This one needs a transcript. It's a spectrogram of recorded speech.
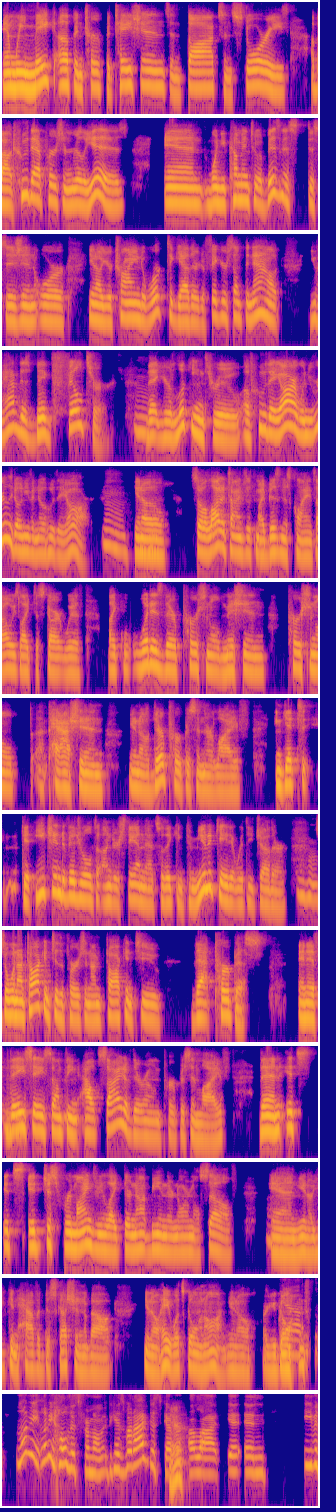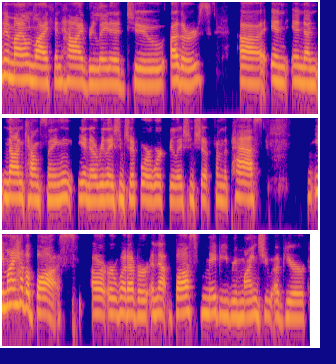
and we make up interpretations and thoughts and stories about who that person really is and when you come into a business decision or you know you're trying to work together to figure something out you have this big filter mm. that you're looking through of who they are when you really don't even know who they are mm. you know mm-hmm. so a lot of times with my business clients i always like to start with like what is their personal mission personal uh, passion you know their purpose in their life and get to get each individual to understand that so they can communicate it with each other mm-hmm. so when i'm talking to the person i'm talking to that purpose and if mm-hmm. they say something outside of their own purpose in life then it's it's it just reminds me like they're not being their normal self and you know you can have a discussion about you know hey what's going on you know are you going yeah. let me let me hold this for a moment because what i've discovered yeah. a lot and even in my own life and how i've related to others uh, in in a non-counseling you know relationship or work relationship from the past you might have a boss or, or whatever and that boss maybe reminds you of your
